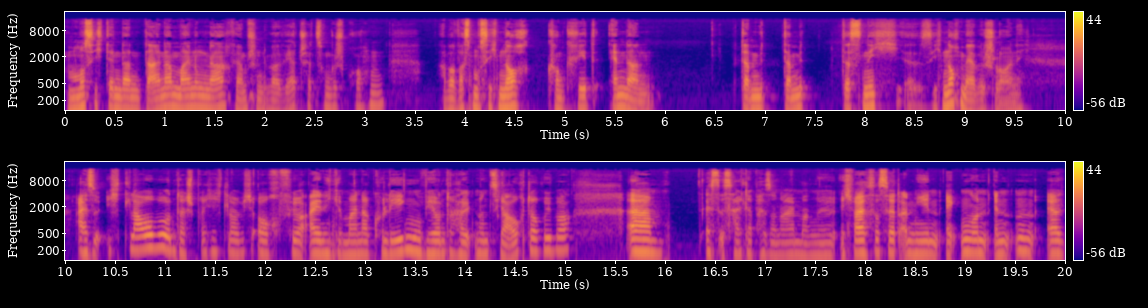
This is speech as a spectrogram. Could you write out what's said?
muss ich denn dann deiner Meinung nach, wir haben schon über Wertschätzung gesprochen, aber was muss sich noch konkret ändern, damit, damit das nicht äh, sich noch mehr beschleunigt? Also ich glaube, und da spreche ich, glaube ich, auch für einige meiner Kollegen, wir unterhalten uns ja auch darüber, ähm, es ist halt der Personalmangel. Ich weiß, das wird an jeden Ecken und Enden er,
